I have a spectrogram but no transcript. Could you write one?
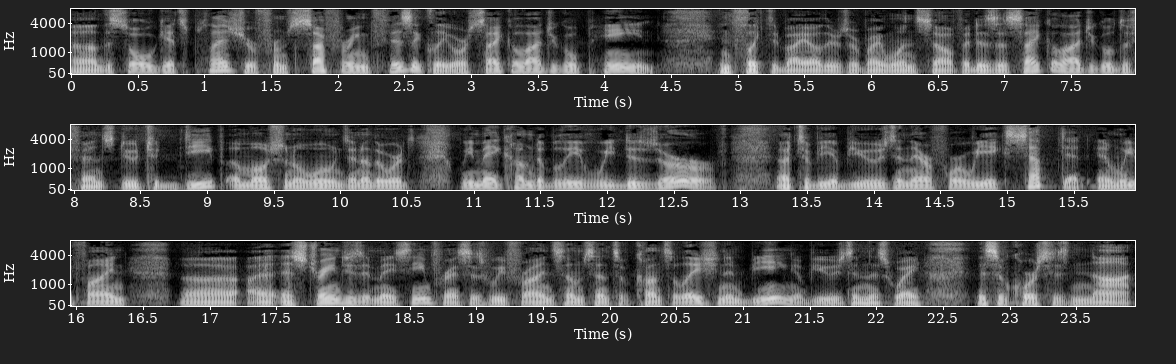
uh, the soul gets pleasure from suffering physically or psychological pain inflicted by others or by oneself. It is a psychological defense due to deep emotional wounds. In other words, we may come to believe we deserve uh, to be abused and therefore we accept it. And we find, uh, as strange as it may seem, Francis, we find some sense of consolation in being abused in this way. This, of course, is not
